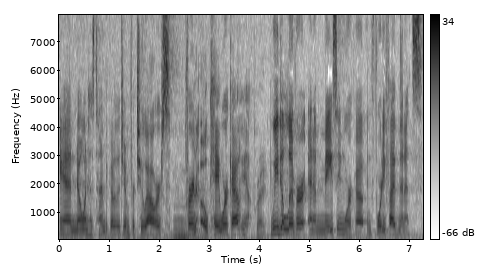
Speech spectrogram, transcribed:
and no one has time to go to the gym for two hours mm. for an okay workout. Yeah. Right. We deliver an amazing workout in 45 minutes.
